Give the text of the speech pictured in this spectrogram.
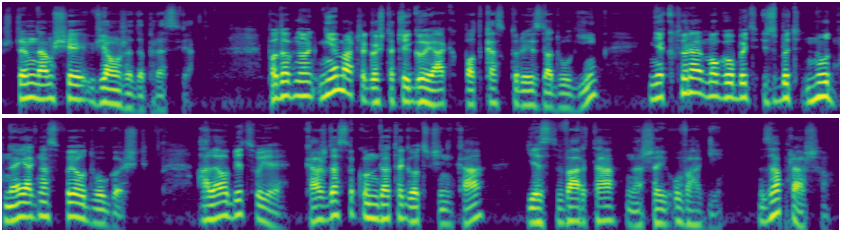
z czym nam się wiąże depresja. Podobno nie ma czegoś takiego jak podcast, który jest za długi. Niektóre mogą być zbyt nudne jak na swoją długość, ale obiecuję, każda sekunda tego odcinka jest warta naszej uwagi. Zapraszam.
